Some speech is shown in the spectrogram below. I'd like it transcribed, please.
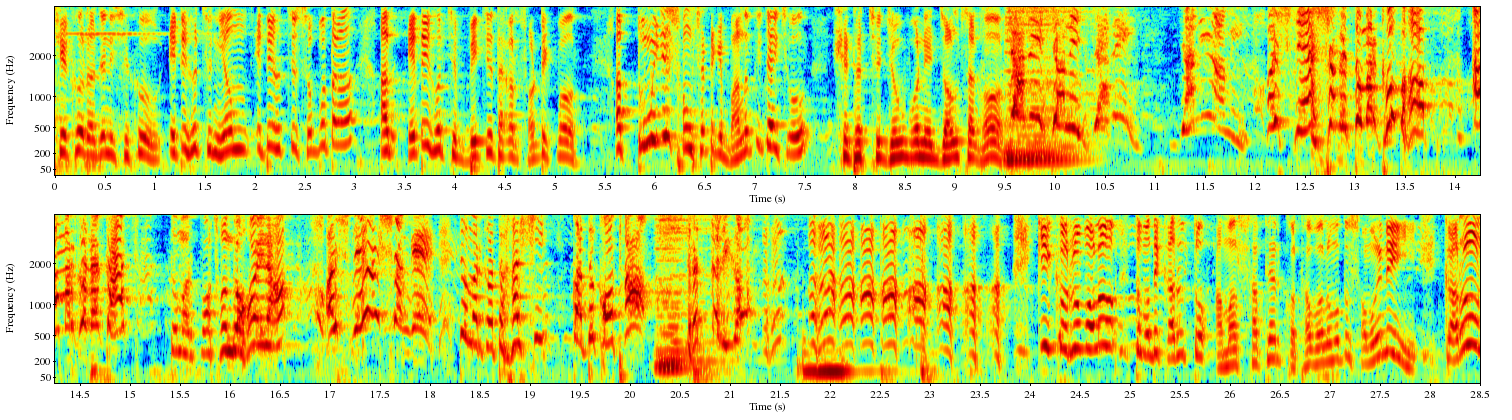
শেখো রজনী শেখো এটাই হচ্ছে নিয়ম এটাই হচ্ছে সভ্যতা আর এটাই হচ্ছে বেঁচে থাকার সঠিক পথ। আর তুমি যে সংসারটাকে বানাতে চাইছো সেটা হচ্ছে যৌবনের জলসা ঘর। জানি জানি জানি জানি আমি ওই স্নেহের সঙ্গে তোমার খুব ভাব। আমার কোনো কাজ তোমার পছন্দ হয় না। ওই স্নেহের সঙ্গে তোমার কত হাসি কত কথা। কি করব বলো? তোমাদের কারোর তো আমার সাথে আর কথা বলার মতো সময় নেই। কারণ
